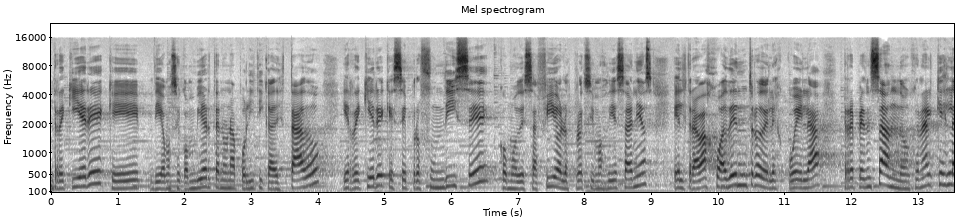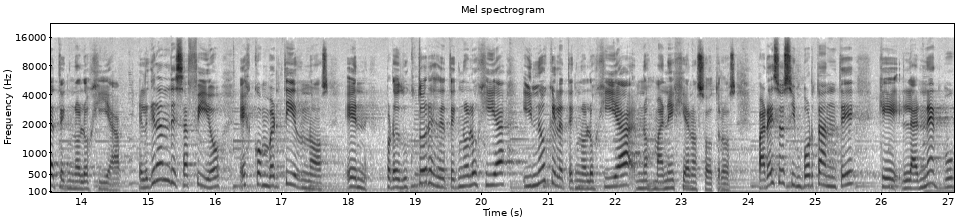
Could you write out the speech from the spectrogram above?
Requiere que, digamos, se convierta en una política de Estado y requiere que se profundice como desafío a los próximos 10 años el trabajo adentro de la escuela, repensando en general qué es la tecnología. El gran desafío es convertirnos en productores de tecnología y no que la tecnología nos maneje a nosotros. Para eso es importante que la netbook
